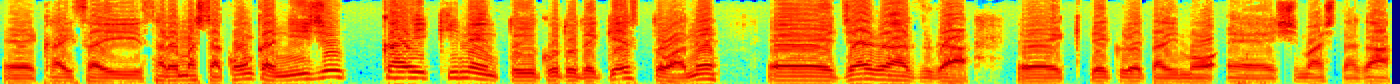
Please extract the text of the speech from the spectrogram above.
えー、開催されました。今回20回記念ということで、ゲストはね、えー、ジャガーズが、えー、来てくれたりも、えー、しましたが、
